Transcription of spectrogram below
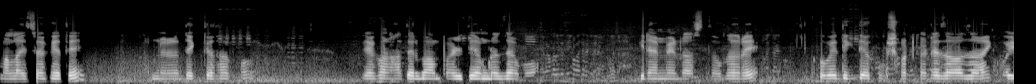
মালাই চা খেতে। আপনারা দেখতে থাকুন। এখন হাতের বাম পাশ দিয়ে আমরা যাব গ্রামের রাস্তা ধরে খুব এদিক দিয়ে খুব শর্টকাটে যাওয়া যায়। ওই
